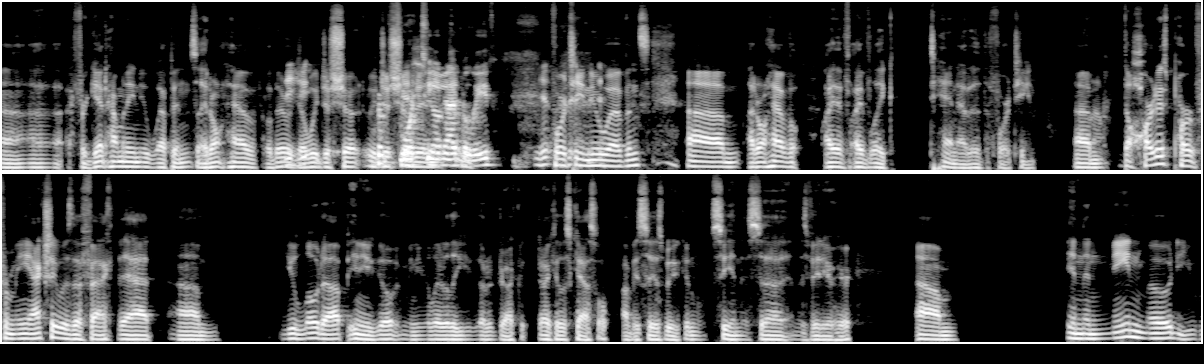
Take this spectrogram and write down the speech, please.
Uh, I forget how many new weapons. I don't have. Oh, there Did we go. You, we just showed. We just showed 14. I believe. Fourteen new weapons. Um, I don't have. I have. I have like ten out of the fourteen. Um, wow. The hardest part for me actually was the fact that um, you load up and you go. I mean, you literally you go to Drac- Dracula's castle, obviously, as we can see in this uh, in this video here. Um, in the main mode, you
